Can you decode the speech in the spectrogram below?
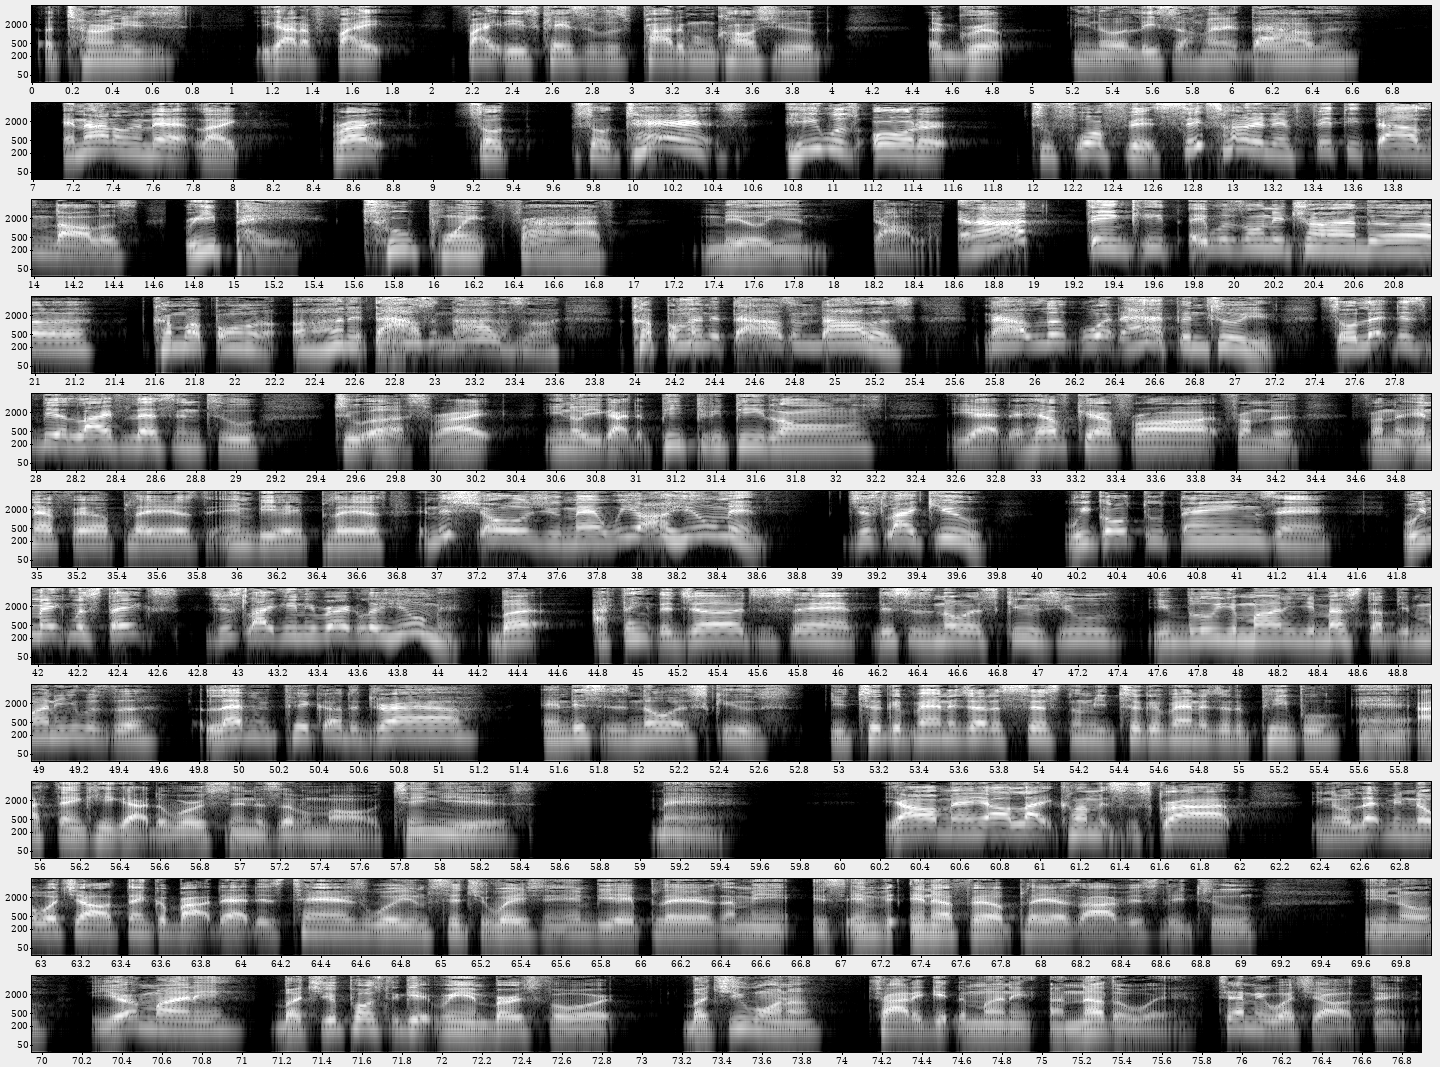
attorneys. You got to fight fight these cases. It's probably gonna cost you a, a grip. You know, at least a hundred thousand. And not only that, like right. So so Terrence he was ordered to forfeit six hundred and fifty thousand dollars, repay two point five million dollars. And I think he, they was only trying to uh, come up on a hundred thousand dollars or couple hundred thousand dollars. Now look what happened to you. So let this be a life lesson to to us, right? You know, you got the PPP loans, you got the healthcare fraud from the from the NFL players, the NBA players, and this shows you, man, we are human, just like you. We go through things and we make mistakes, just like any regular human. But I think the judge is saying this is no excuse. You you blew your money, you messed up your money. You was the 11th pick of the draft, and this is no excuse. You took advantage of the system, you took advantage of the people, and I think he got the worst sentence of them all 10 years. Man. Y'all, man, y'all like, comment, subscribe. You know, let me know what y'all think about that. This Terrence Williams situation, NBA players. I mean, it's NFL players, obviously, too. You know, your money, but you're supposed to get reimbursed for it, but you want to try to get the money another way. Tell me what y'all think.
